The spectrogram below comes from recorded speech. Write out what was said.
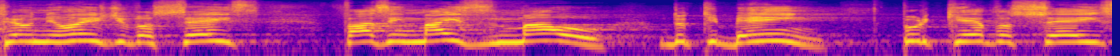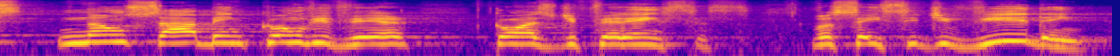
reuniões de vocês fazem mais mal do que bem, porque vocês não sabem conviver com as diferenças. Vocês se dividem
